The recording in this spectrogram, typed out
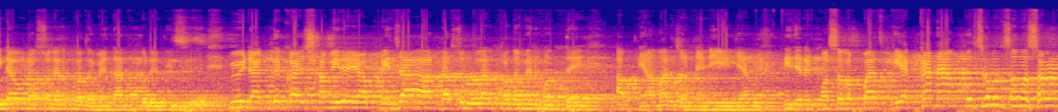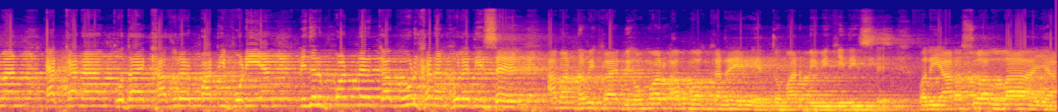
এটাও রাসূলের কদমে দান করে দিছে বিবি ডাকতে কয়, স্বামী রে, আপনি যান রাসূলুল্লাহর কদমের মধ্যে, আপনি আমার জন্য নিয়ে যান। নিজের মসল পাঁচ, একখানা মুসলমান মুসলমান, একখানা কোথায় খাজুরের পাটি পড়িয়া নিজের পণ্যের কাপড়খানা খুলে দিছে। আমার নবী কয়, বি ওমর আবু বক্কারে রে তোমার বিবি কি দিছে? বলে, ইয়া রাসূলুল্লাহ, ইয়া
